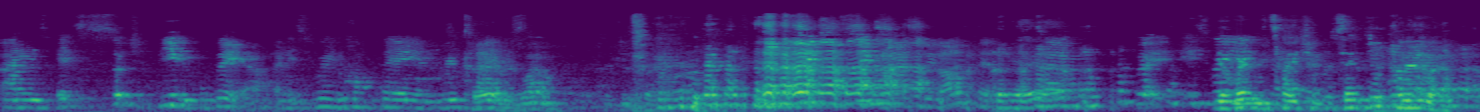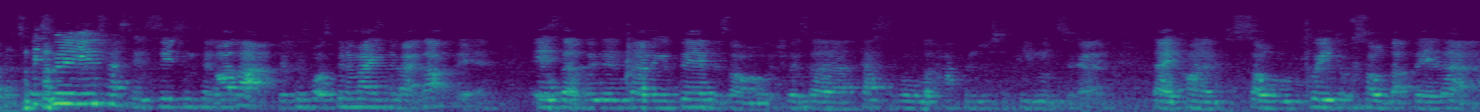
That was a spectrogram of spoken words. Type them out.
And it's such a beautiful beer, and it's really hoppy and really Clear clear as well. Super actually like it. But it's Your really reputation you, clearly. It's really interesting to see something like that because what's been amazing about that beer is that within Birmingham Beer Bazaar, which was a festival that happened just a few months ago, they kind of sold, Green Duck sold that beer there,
